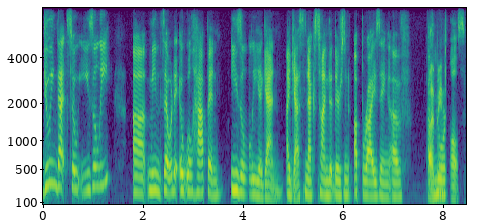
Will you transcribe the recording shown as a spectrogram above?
doing that so easily uh, means that it will happen easily again? I guess next time that there's an uprising of, of I mean, normals.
